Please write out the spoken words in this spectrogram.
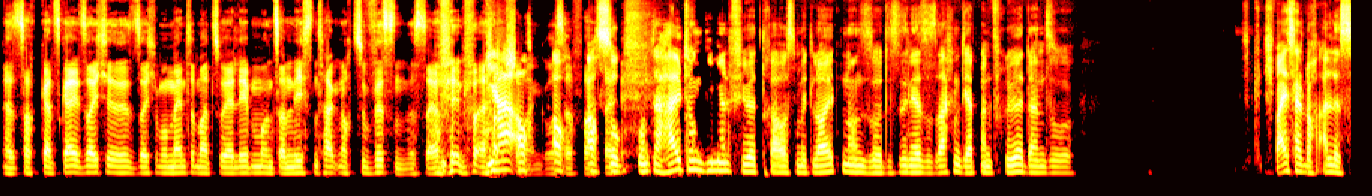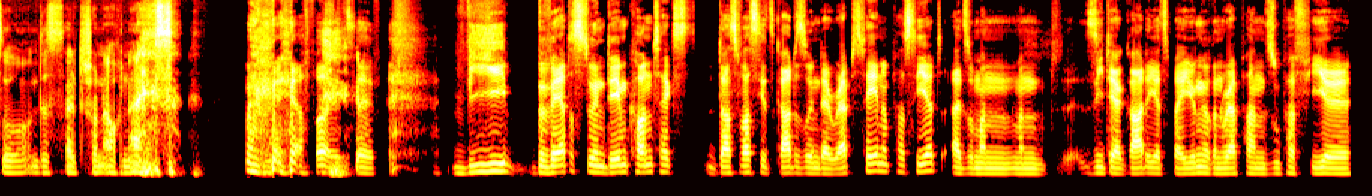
Das ist auch ganz geil, solche, solche Momente mal zu erleben und uns am nächsten Tag noch zu wissen. Das ist ja auf jeden Fall ja, auch, auch, ein großer auch, Vorteil. Auch so Unterhaltung, die man führt draußen mit Leuten und so. Das sind ja so Sachen, die hat man früher dann so. Ich weiß halt noch alles so und das ist halt schon auch nice. ja, voll, safe. Wie bewertest du in dem Kontext das, was jetzt gerade so in der Rap-Szene passiert? Also man, man sieht ja gerade jetzt bei jüngeren Rappern super viel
